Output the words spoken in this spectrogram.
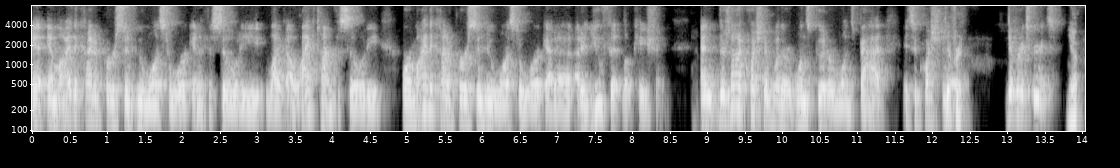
Am I the kind of person who wants to work in a facility like a lifetime facility, or am I the kind of person who wants to work at a, at a UFIT location? And there's not a question of whether one's good or one's bad. It's a question different. of different experience. Yep.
